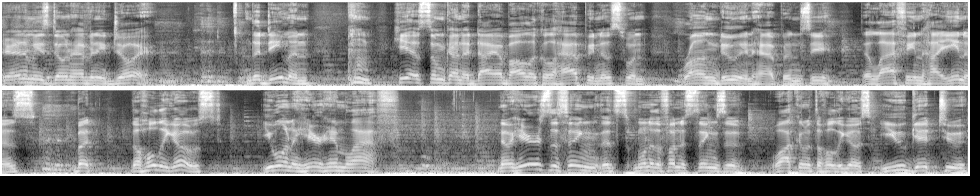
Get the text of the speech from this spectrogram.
Your enemies don't have any joy. The demon, he has some kind of diabolical happiness when wrongdoing happens. He, the laughing hyenas. But the Holy Ghost, you want to hear him laugh. Now, here's the thing that's one of the funnest things of walking with the Holy Ghost. You get to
